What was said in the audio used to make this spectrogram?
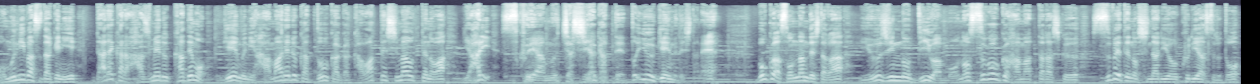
オムニバスだけに誰から始めるかでもゲームにはまれるかどうかが変わってしまうってのはやはりスクエア無茶しやがってというゲームでしたね。僕はそんなんでしたが友人の D はものすごくハマったらしく全てのシナリオをクリアすると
